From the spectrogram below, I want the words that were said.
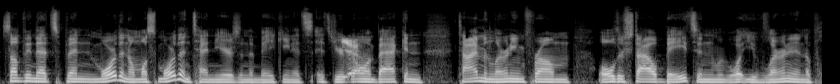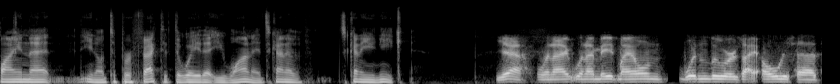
something that's been more than almost more than 10 years in the making it's it's you're yeah. going back in time and learning from older style baits and what you've learned and applying that you know to perfect it the way that you want it it's kind of it's kind of unique yeah when i when i made my own wooden lures i always had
